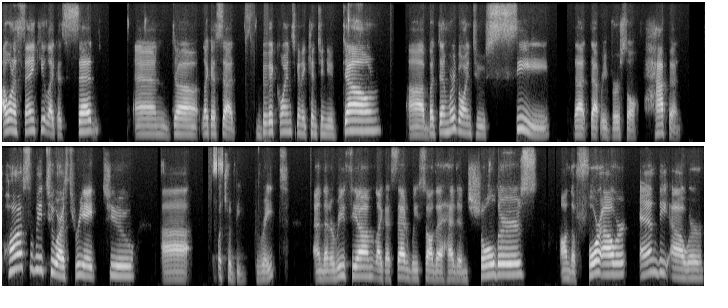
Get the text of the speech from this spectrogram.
i want to thank you like i said and uh like i said bitcoin's going to continue down uh but then we're going to see that that reversal happen possibly to our 382 uh which would be great and then ethereum like i said we saw the head and shoulders on the four hour and the hour.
